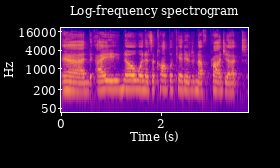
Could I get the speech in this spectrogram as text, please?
And I know when it's a complicated enough project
